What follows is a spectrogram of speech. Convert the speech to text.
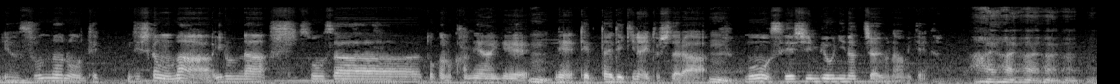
いや、そんなのて、で、しかもまあ、いろんなスポンサーとかの兼ね合いで、うんね、撤退できないとしたらう、ん。もう精神病になっちゃうよな、みたいな。はいはいはいはいは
